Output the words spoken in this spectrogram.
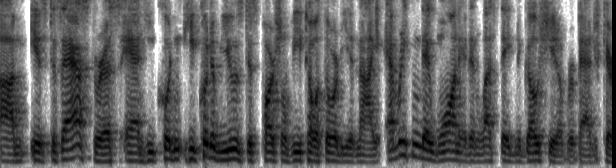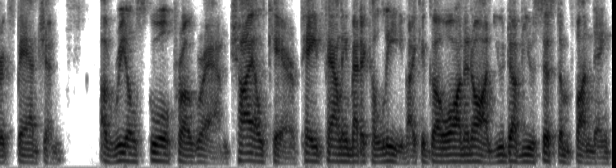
um, is disastrous, and he couldn't. He could have used his partial veto authority to deny everything they wanted unless they'd negotiate over Badger Care expansion, a real school program, childcare, paid family medical leave. I could go on and on. UW system funding,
